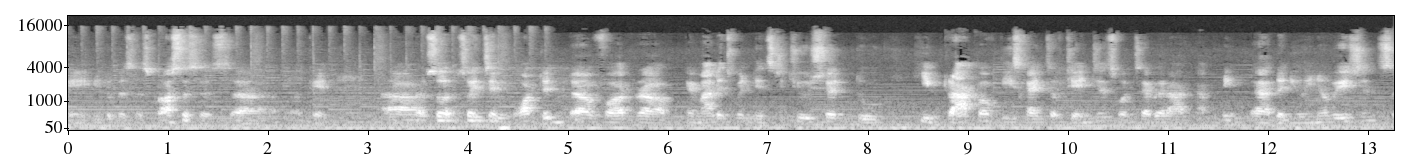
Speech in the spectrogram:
into business processes. Uh, okay. Uh, so, so it's important for a management institution to keep track of these kinds of changes, whatever are happening, the new innovations,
